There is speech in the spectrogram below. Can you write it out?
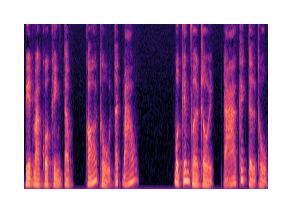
việt mà của kình tộc có thủ tất báo. Một kiếm vừa rồi đã kết tử thủ.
